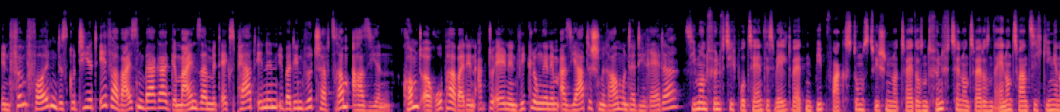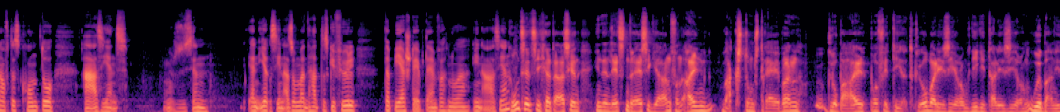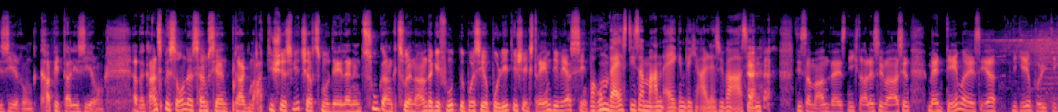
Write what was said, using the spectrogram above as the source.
In fünf Folgen diskutiert Eva Weißenberger gemeinsam mit ExpertInnen über den Wirtschaftsraum Asien. Kommt Europa bei den aktuellen Entwicklungen im asiatischen Raum unter die Räder? 57 Prozent des weltweiten BIP-Wachstums zwischen 2015 und 2021 gingen auf das Konto Asiens. Das ist ein, ein Irrsinn. Also man hat das Gefühl, der Bär steppt einfach nur in Asien. Grundsätzlich hat Asien in den letzten 30 Jahren von allen Wachstumstreibern global profitiert. Globalisierung, Digitalisierung, Urbanisierung, Kapitalisierung. Aber ganz besonders haben sie ein pragmatisches Wirtschaftsmodell, einen Zugang zueinander gefunden, obwohl sie ja politisch extrem divers sind. Warum weiß dieser Mann eigentlich alles über Asien? dieser Mann weiß nicht alles über Asien. Mein Thema ist eher die Geopolitik.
